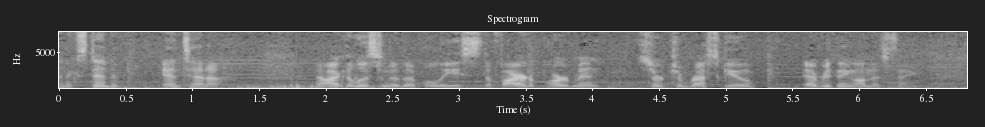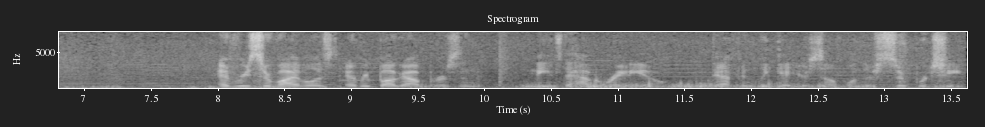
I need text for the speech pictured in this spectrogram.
an extended antenna. Now I can listen to the police, the fire department, search and rescue, everything on this thing. Every survivalist, every bug out person needs to have a radio. Definitely get yourself one, they're super cheap.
